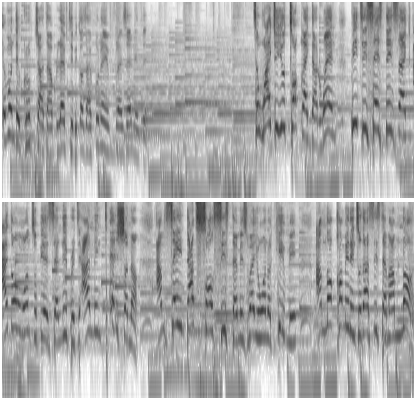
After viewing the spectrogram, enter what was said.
Even the group chat, I've left it because I couldn't influence anything. So why do you talk like that when PT says things like, I don't want to be a celebrity. I'm intentional. I'm saying that Saul system is where you want to keep me. I'm not coming into that system. I'm not.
